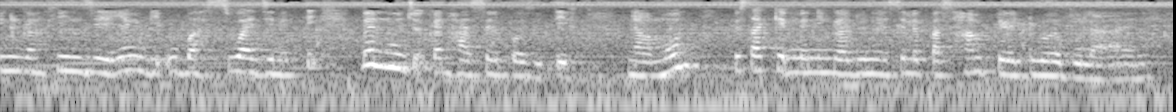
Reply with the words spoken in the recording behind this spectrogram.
pinggang khinzir yang diubah suai genetik menunjukkan hasil positif. Namun, pesakit meninggal dunia selepas hampir dua bulan.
